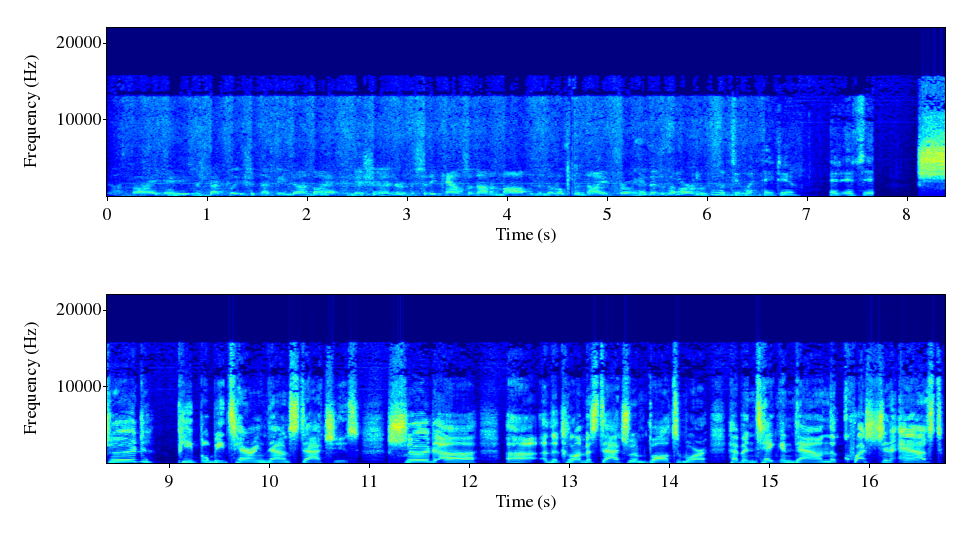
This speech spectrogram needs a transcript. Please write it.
Done by a, respectfully, shouldn't that be done by a commission or the city council, not a mob in the middle of the night throwing it into the harbor? People will do what they do. It, it's, it, Should people be tearing down statues? Should uh, uh, the Columbus statue in Baltimore have been taken down? The question asked,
